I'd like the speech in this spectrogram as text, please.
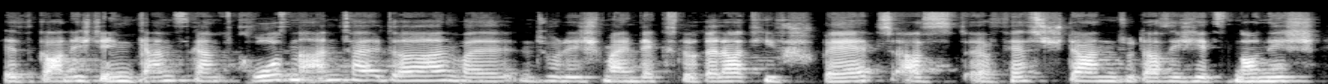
jetzt gar nicht den ganz, ganz großen Anteil daran, weil natürlich mein Wechsel relativ spät erst äh, feststand, sodass ich jetzt noch nicht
